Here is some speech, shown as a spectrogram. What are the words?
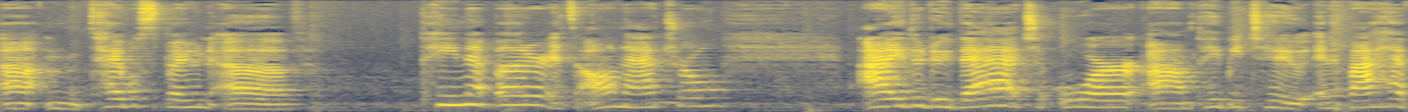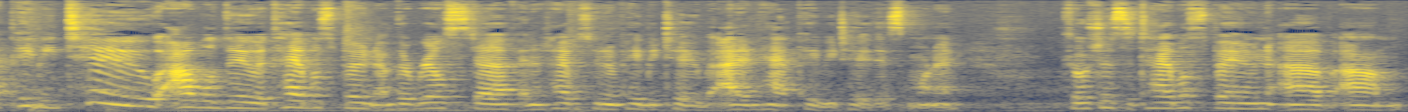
um, tablespoon of peanut butter. It's all natural I either do that or um, PB2. And if I have PB2, I will do a tablespoon of the real stuff and a tablespoon of PB2. But I didn't have PB2 this morning. So it's just a tablespoon of um,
